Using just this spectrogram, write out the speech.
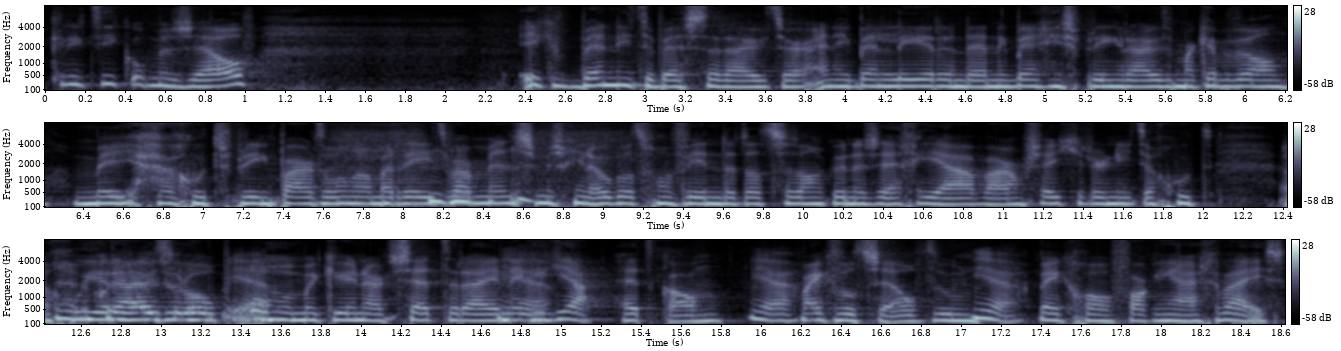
kritiek op mezelf. Ik ben niet de beste ruiter en ik ben lerende en ik ben geen springruiter. Maar ik heb wel een mega goed springpaard onder mijn reet. Waar mensen misschien ook wat van vinden. Dat ze dan kunnen zeggen: ja, waarom zet je er niet een, goed, een goede goede ruiter op ja. om hem een keer naar het set te rijden? Ja. denk ik: ja, het kan. Maar ik wil het zelf doen. Ben ik gewoon fucking eigenwijs.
